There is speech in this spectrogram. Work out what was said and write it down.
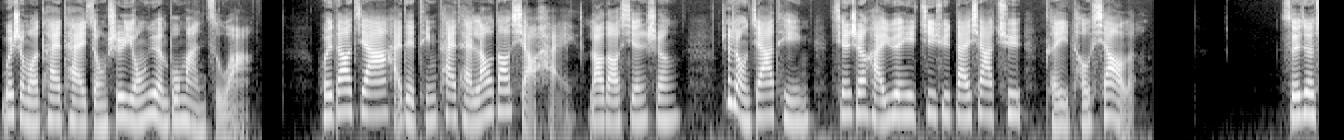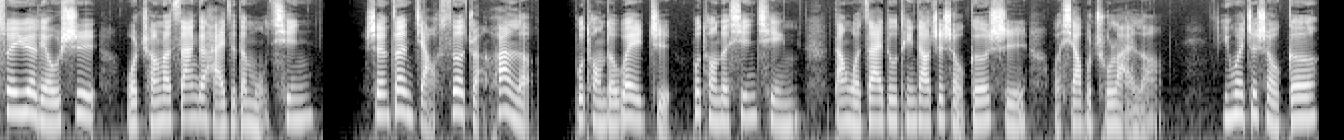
为什么太太总是永远不满足啊？回到家还得听太太唠叨小孩，唠叨先生。这种家庭，先生还愿意继续待下去，可以偷笑了。随着岁月流逝，我成了三个孩子的母亲，身份角色转换了，不同的位置，不同的心情。当我再度听到这首歌时，我笑不出来了。因为这首歌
